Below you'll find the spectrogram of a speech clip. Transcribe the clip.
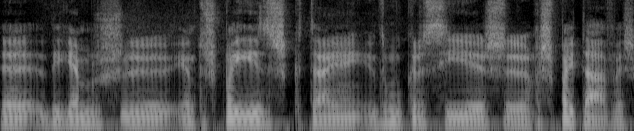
eh, digamos, eh, entre os países que têm democracias respeitáveis,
